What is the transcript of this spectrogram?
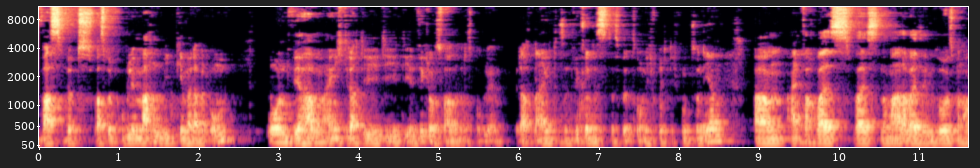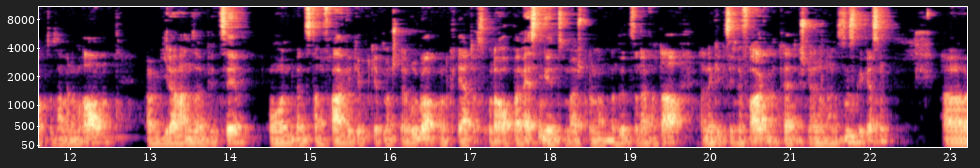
was wird, was wird Problem machen, wie gehen wir damit um? Und wir haben eigentlich gedacht, die, die, die Entwicklungsphase wird das Problem. Wir dachten eigentlich, das Entwickeln, das, das wird so nicht richtig funktionieren. Ähm, einfach weil es, normalerweise eben so ist, man hockt zusammen im Raum, ähm, jeder an seinem PC und wenn es dann eine Frage gibt, geht man schnell rüber und klärt es. Oder auch beim Essen gehen zum Beispiel. Man, man sitzt dann einfach da, dann ergibt sich eine Frage, man klärt die schnell und dann ist es Mhm. gegessen. Äh,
